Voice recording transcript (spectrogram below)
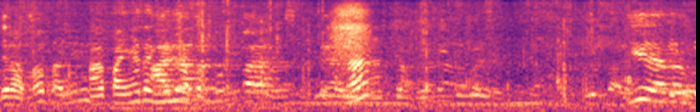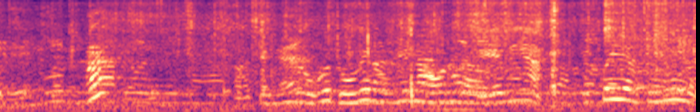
ਜਰਾਬਾਂ ਪਾਈਆਂ ਤਾਂ ਕੀ ਜਰਾਬਾਂ। ਹਾਂ? ਇਹ ਆ ਹਾਂ ਹਾਂ? ਚੰਗੀ ਉਹ ਦੋਵੇਂ ਰੰਗੇ ਨਾ ਹੋਣ ਇਹ ਵੀ ਆ ਇੱਕੋ ਹੀ ਆ ਤੀਨ ਹੀ ਆ।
